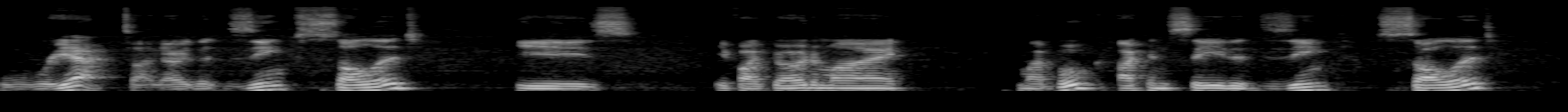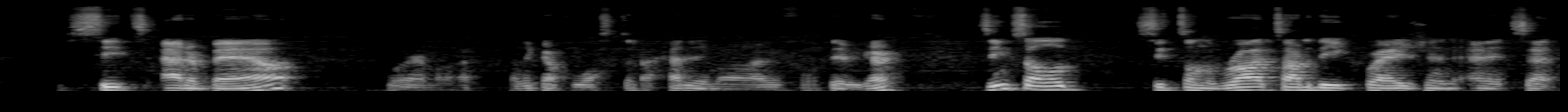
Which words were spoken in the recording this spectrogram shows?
react. I know that zinc solid is, if I go to my, my book, I can see that zinc solid sits at about, where am I? I think I've lost it. I had it in my eye before. There we go. Zinc solid sits on the right side of the equation and it's at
